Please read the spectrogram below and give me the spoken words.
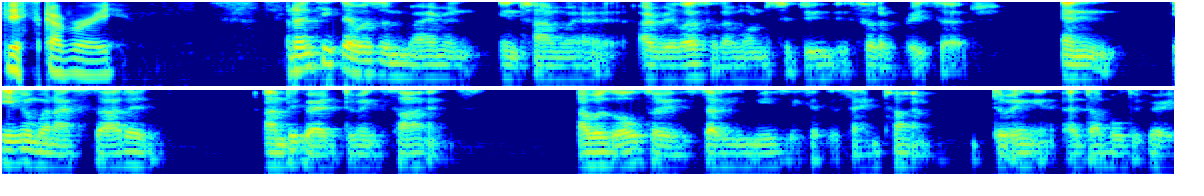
discovery? I don't think there was a moment in time where I realized that I wanted to do this sort of research. And even when I started undergrad doing science, I was also studying music at the same time, doing a double degree.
